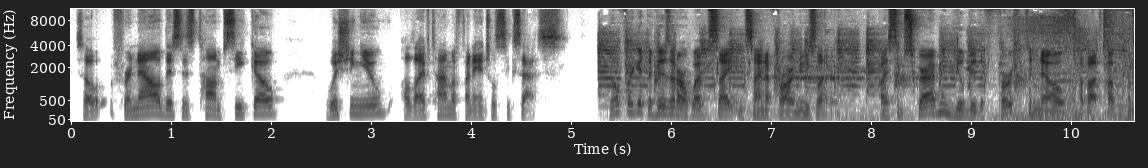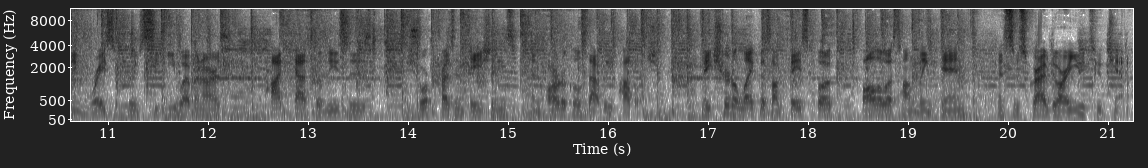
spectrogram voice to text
So for now, this is Tom Seco wishing you a lifetime of financial success. Don't forget to visit our website and sign up for our newsletter. By subscribing, you'll be the first to know about upcoming RACE approved CE webinars, podcast releases, short presentations, and articles that we publish. Make sure to like us on Facebook, follow us on LinkedIn, and subscribe to our YouTube channel.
